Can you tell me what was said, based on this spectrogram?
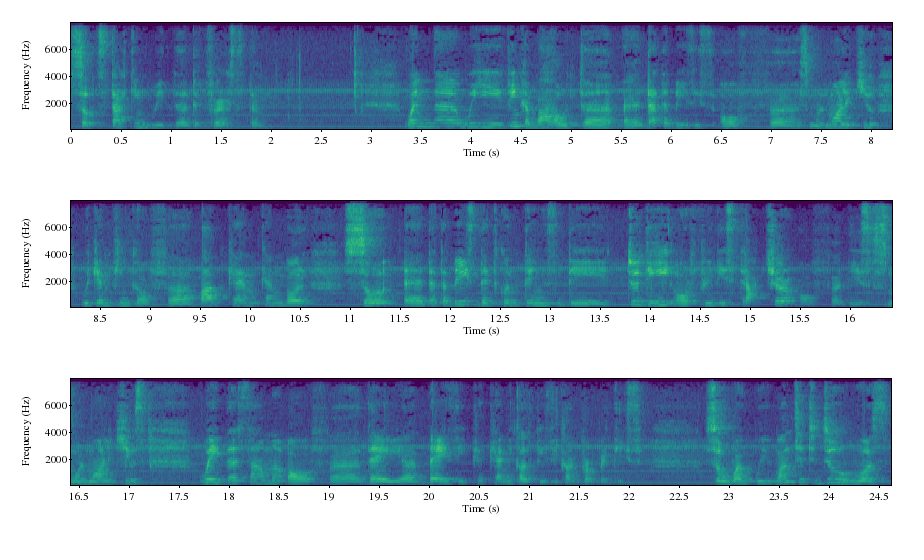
So starting with uh, the first. When uh, we think about uh, uh, databases of uh, small molecule, we can think of PubChem, Chembol, so a database that contains the 2D or 3D structure of these small molecules with some of their basic chemical physical properties. So what we wanted to do was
